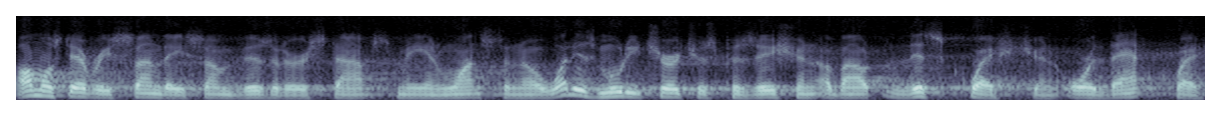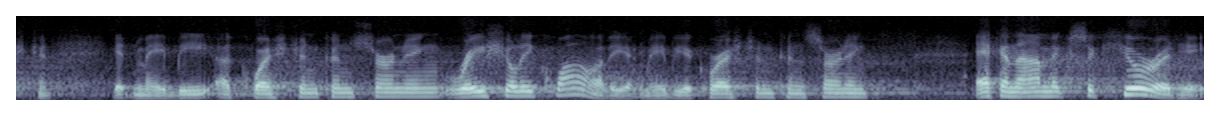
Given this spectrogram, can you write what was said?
Almost every Sunday, some visitor stops me and wants to know what is Moody Church's position about this question or that question. It may be a question concerning racial equality, it may be a question concerning economic security.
